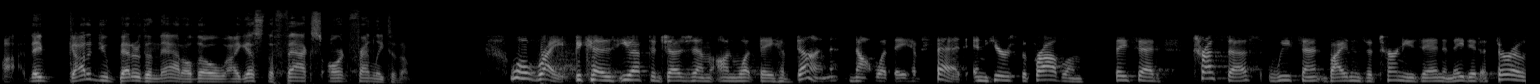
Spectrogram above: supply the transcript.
Uh, they've got to do better than that although I guess the facts aren't friendly to them well, right, because you have to judge them on what they have done, not what they have said. And here's the problem. They said, trust us. We sent Biden's attorneys in and they did a thorough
